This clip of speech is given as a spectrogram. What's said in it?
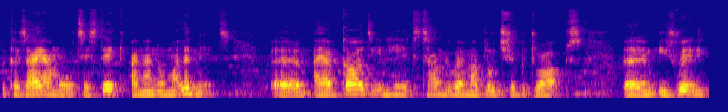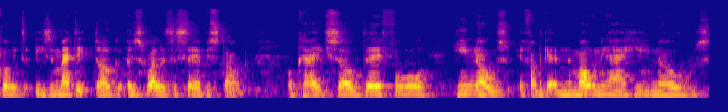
because I am autistic and I know my limits. Um, I have Guardian here to tell me where my blood sugar drops. Um, he's really good. He's a medic dog as well as a service dog. Okay, so therefore he knows if I'm getting pneumonia. He knows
